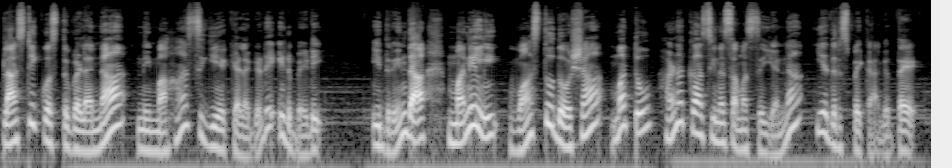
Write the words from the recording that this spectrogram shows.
ಪ್ಲಾಸ್ಟಿಕ್ ವಸ್ತುಗಳನ್ನ ನಿಮ್ಮ ಹಾಸಿಗೆಯ ಕೆಳಗಡೆ ಇಡಬೇಡಿ. ಇದರಿಂದ ಮನೆಯಲ್ಲಿ ವಾಸ್ತುದೋಷ ಮತ್ತು ಹಣಕಾಸಿನ ಸಮಸ್ಯೆಯನ್ನ ಎದುರಿಸಬೇಕಾಗುತ್ತೆ.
